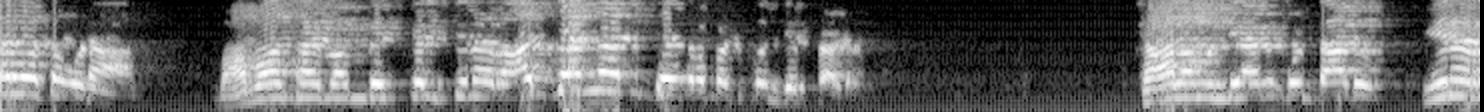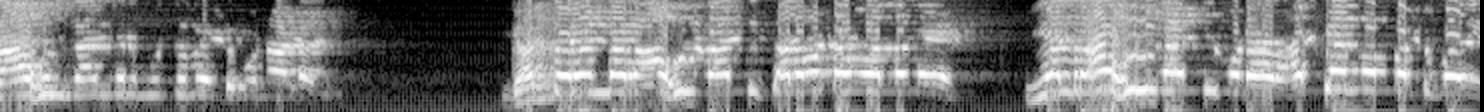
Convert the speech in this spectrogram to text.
తర్వాత కూడా బాబాసాహెబ్ అంబేద్కర్ ఇచ్చిన రాజ్యాంగాన్ని చేతులు పట్టుకొని చెప్పాడు. చాలా మంది అనుకుంటాడు ఈయన రాహుల్ గాంధీని ముందు పెట్టుకున్నాడు గద్దరన్న రాహుల్ గాంధీ కలవటం వల్లనే ఇవాళ రాహుల్ గాంధీ కూడా రాజ్యాంగం పట్టుకొని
